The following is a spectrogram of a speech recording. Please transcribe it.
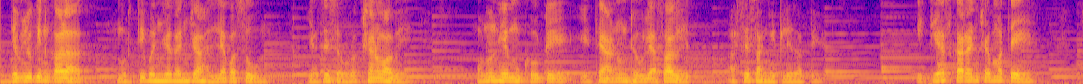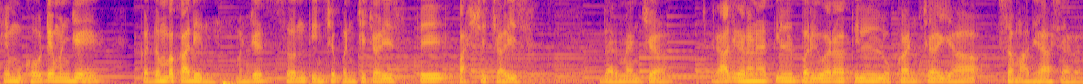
मध्यमयुगीन काळात मूर्तिभंजकांच्या हल्ल्यापासून याचे संरक्षण व्हावे म्हणून हे मुखवटे येथे आणून ठेवले असावेत असे सांगितले जाते. इतिहासकारांच्या मते हे मुखवटे म्हणजे कदंबकालीन म्हणजेच सन तीनशे पंचेचाळीस ते पाचशे चाळीस दरम्यानच्या राजघराण्यातील परिवारातील लोकांच्या या समाध्या असाव्यात.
